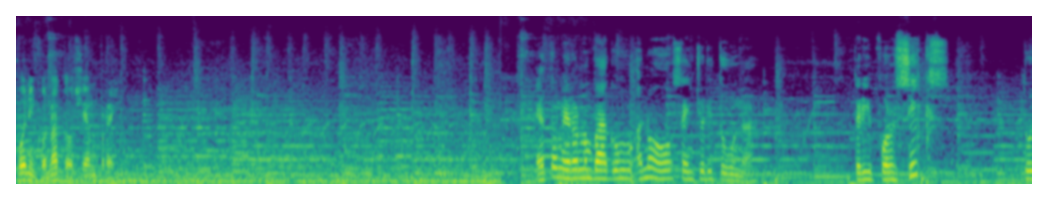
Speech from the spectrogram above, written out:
kunin ko na to, syempre. Eto, meron ng bagong ano, century tuna. 346. $2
